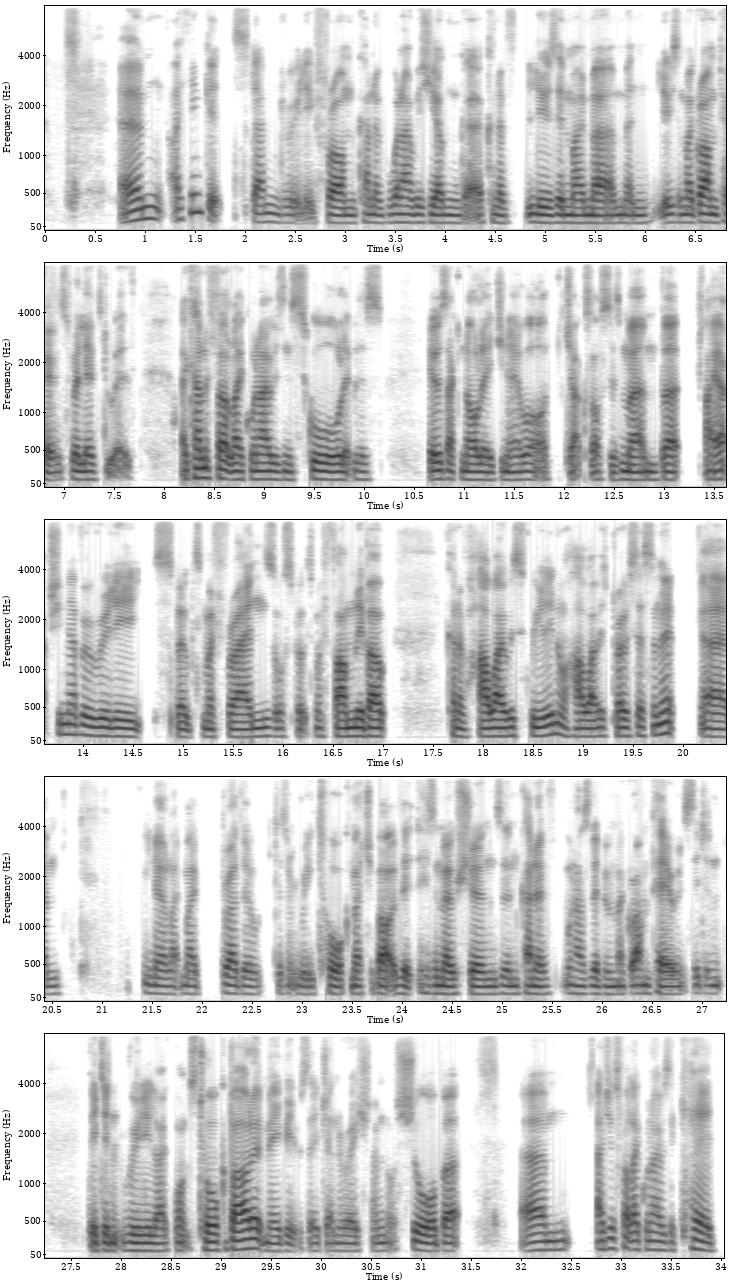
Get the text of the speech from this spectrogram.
Um, I think it stemmed really from kind of when I was younger, kind of losing my mum and losing my grandparents who I lived with. I kind of felt like when I was in school, it was it was acknowledged, you know, oh, Jack's lost his mum, but I actually never really spoke to my friends or spoke to my family about kind of how I was feeling or how I was processing it. Um, you know, like my brother doesn't really talk much about his emotions, and kind of when I was living with my grandparents, they didn't they didn't really like want to talk about it. Maybe it was their generation, I'm not sure. But um, I just felt like when I was a kid,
